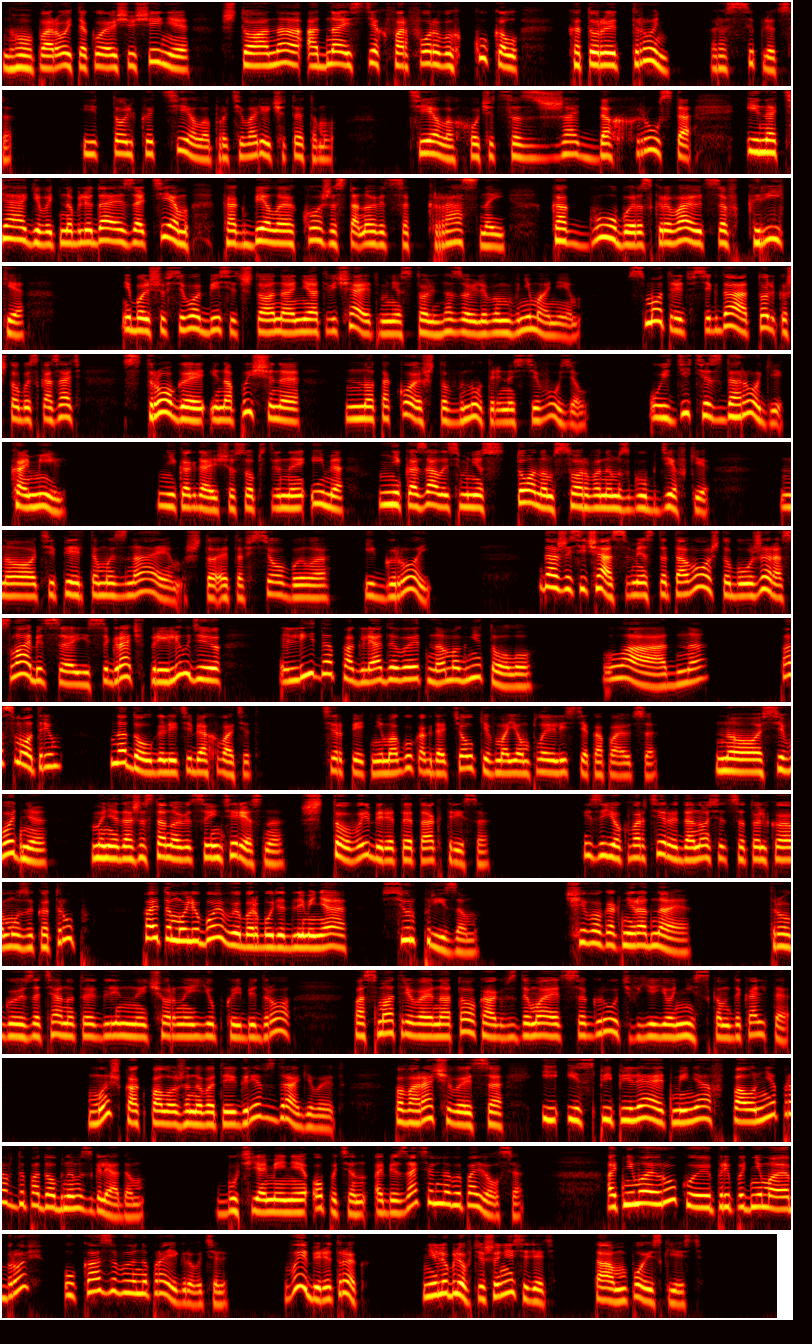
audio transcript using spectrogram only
Но порой такое ощущение, что она одна из тех фарфоровых кукол, которые тронь рассыплются. И только тело противоречит этому — Тело хочется сжать до хруста и натягивать, наблюдая за тем, как белая кожа становится красной, как губы раскрываются в крике, И больше всего бесит, что она не отвечает мне столь назойливым вниманием. Смотрит всегда, только чтобы сказать строгое и напыщенное, но такое, что внутренности в узел. «Уйдите с дороги, Камиль!» Никогда еще собственное имя не казалось мне стоном, сорванным с губ девки. Но теперь-то мы знаем, что это все было игрой. Даже сейчас, вместо того, чтобы уже расслабиться и сыграть в прелюдию, Лида поглядывает на магнитолу. «Ладно, посмотрим, надолго ли тебя хватит. Терпеть не могу, когда тёлки в моем плейлисте копаются. Но сегодня мне даже становится интересно, что выберет эта актриса. Из ее квартиры доносится только музыка труп, поэтому любой выбор будет для меня сюрпризом. Чего как не родная. Трогаю затянутое длинной черной юбкой бедро, посматривая на то, как вздымается грудь в ее низком декольте. Мышь, как положено в этой игре, вздрагивает — поворачивается и испепеляет меня вполне правдоподобным взглядом. Будь я менее опытен, обязательно бы повелся. Отнимаю руку и, приподнимая бровь, указываю на проигрыватель. «Выбери трек. Не люблю в тишине сидеть. Там поиск есть».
